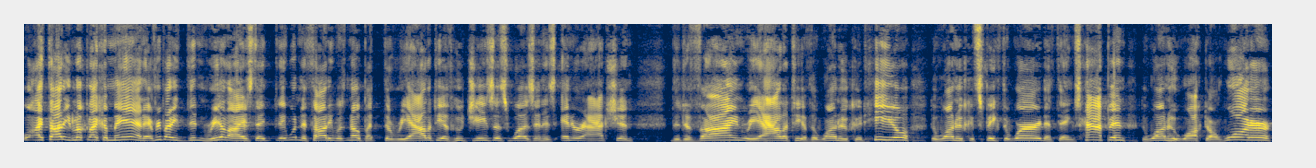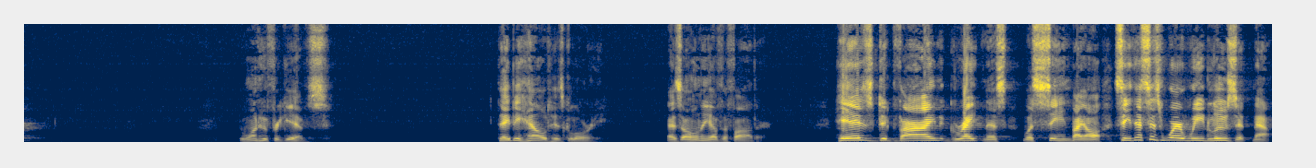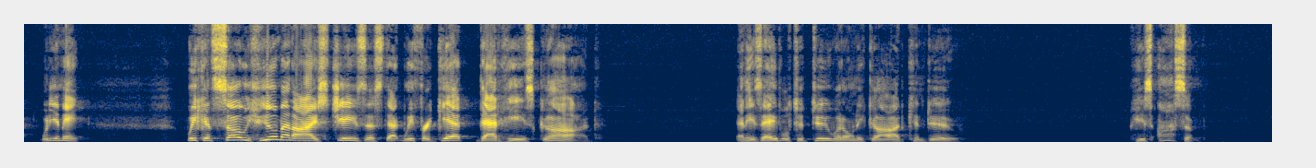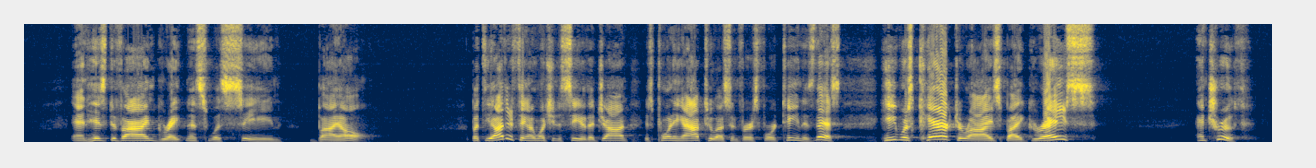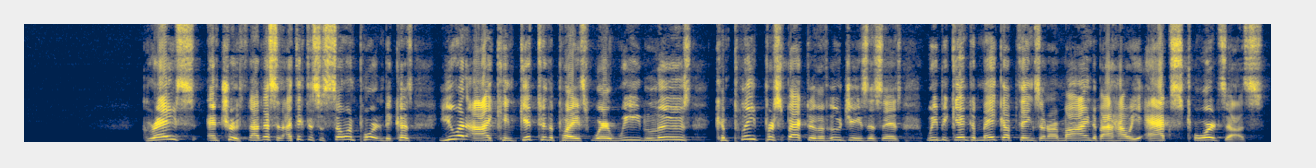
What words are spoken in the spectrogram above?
Well, I thought he looked like a man. Everybody didn't realize they, they wouldn't have thought he was. No, but the reality of who Jesus was and his interaction, the divine reality of the one who could heal, the one who could speak the word and things happen, the one who walked on water, the one who forgives. They beheld his glory as only of the Father. His divine greatness was seen by all. See, this is where we lose it now. What do you mean? We can so humanize Jesus that we forget that he's God. And he's able to do what only God can do. He's awesome. And his divine greatness was seen by all. But the other thing I want you to see here that John is pointing out to us in verse 14 is this He was characterized by grace and truth. Grace and truth. Now, listen, I think this is so important because you and I can get to the place where we lose complete perspective of who Jesus is. We begin to make up things in our mind about how he acts towards us.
